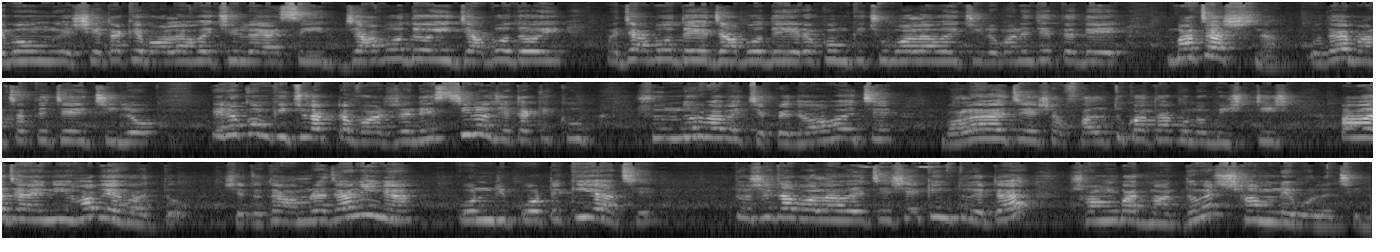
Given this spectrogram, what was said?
এবং সেটাকে বলা হয়েছিল অ্যাসিড, যাবদই যাবদই যাবদে যাবদে এরকম কিছু বলা হয়েছিল মানে যেতে দে, বাঁচাস না, কোথায় বাঁচাতে চেয়েছিল? এরকম কিছু একটা ভার্সন এসেছিল যেটাকে খুব সুন্দরভাবে চেপে দেওয়া হয়েছে। বলা হয়েছে এসব ফালতু কথা কোনো বৃষ্টিস পাওয়া যায়নি, হবে হয়তো, সেটা তো আমরা জানি না, কোন রিপোর্টে কি আছে? তো সেটা বলা হয়েছে। সে কিন্তু এটা সংবাদ মাধ্যমের সামনে বলেছিল।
